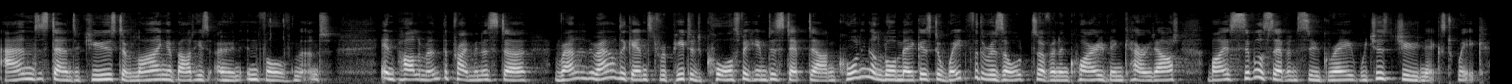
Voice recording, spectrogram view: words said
and stands accused of lying about his own involvement. In Parliament, the Prime Minister railed against repeated calls for him to step down, calling on lawmakers to wait for the results of an inquiry being carried out by civil servant Sue Gray, which is due next week.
